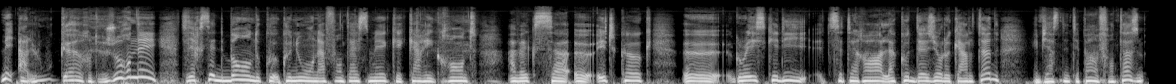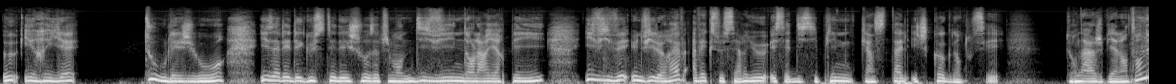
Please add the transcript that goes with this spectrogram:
Mais à longueur de journée, c'est-à-dire que cette bande que, nous on a fantasmée, qui est Cary Grant avec sa euh, Hitchcock, euh, Grace Kelly, etc., la Côte d'Azur, le Carlton, eh bien ce n'était pas un fantasme. Eux, ils riaient tous les jours. Ils allaient déguster des choses absolument divines dans l'arrière-pays. Ils vivaient une vie de rêve avec ce sérieux et cette discipline qu'installe Hitchcock dans tous ses tournages, bien entendu.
